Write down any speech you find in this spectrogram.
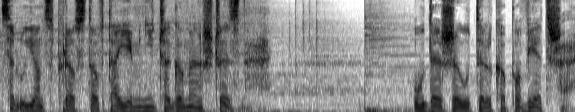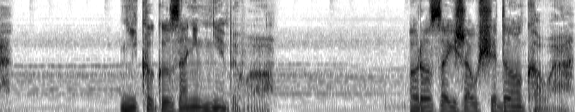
celując prosto w tajemniczego mężczyznę. Uderzył tylko powietrze. Nikogo za nim nie było. Rozejrzał się dookoła,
